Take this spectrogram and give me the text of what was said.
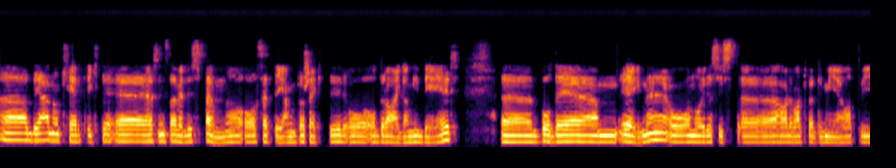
Eh, det er nok helt riktig. Eh, jeg syns det er veldig spennende å, sette i gang prosjekter og, og dra i gang ideer. Eh, både egne og nå i det siste har det vært veldig mye at vi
